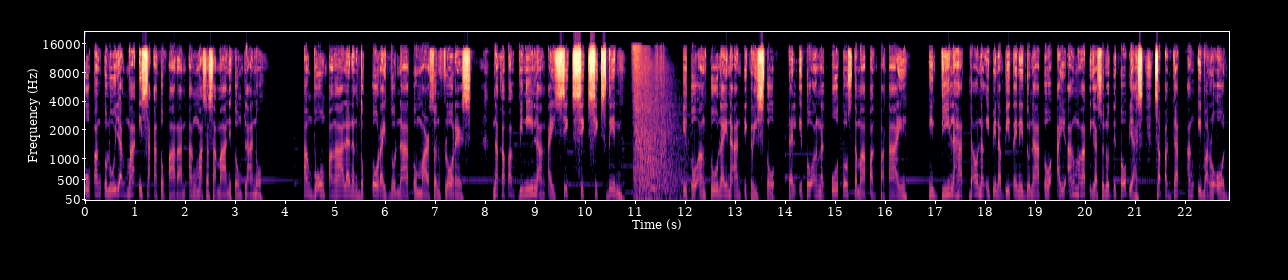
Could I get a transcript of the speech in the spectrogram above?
upang tuluyang maisakatuparan ang masasama nitong plano. Ang buong pangalan ng doktor ay Donato Marson Flores na kapag binilang ay 666 din. Ito ang tunay na antikristo dahil ito ang nag-utos na mga pagpatay. Hindi lahat daw ng ipinabitay ni Donato ay ang mga tigasunod ni Tobias sapagkat ang iba roon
